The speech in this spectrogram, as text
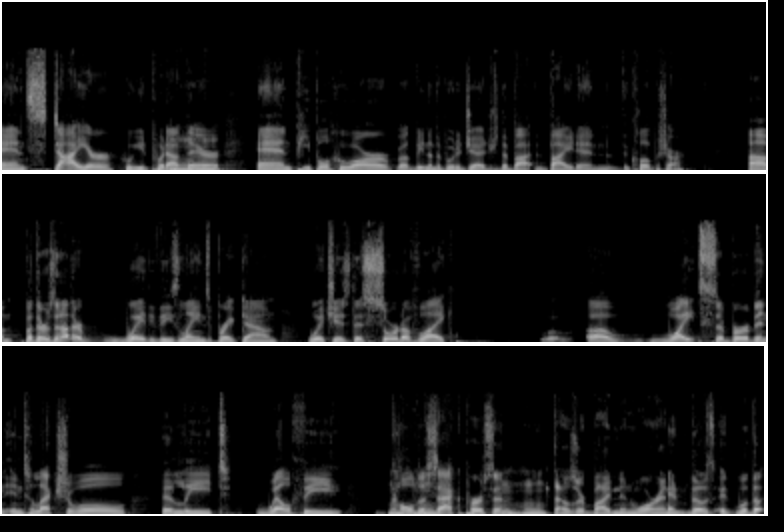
and Steyer, who you'd put out Mhm. there, and people who are well, you know the Buttigieg, the Biden, the Klobuchar. Um, but there's another way that these lanes break down, which is this sort of like uh, white suburban intellectual elite wealthy cul-de-sac person. hmm Those are Biden and Warren. And those, it, well, the,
